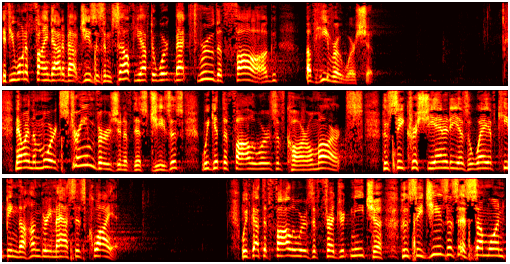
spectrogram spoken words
If you want to find out about Jesus himself, you have to work back through the fog of hero worship. Now, in the more extreme version of this Jesus, we get the followers of Karl Marx, who see Christianity as a way of keeping the hungry masses quiet. We've got the followers of Friedrich Nietzsche who see Jesus as someone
